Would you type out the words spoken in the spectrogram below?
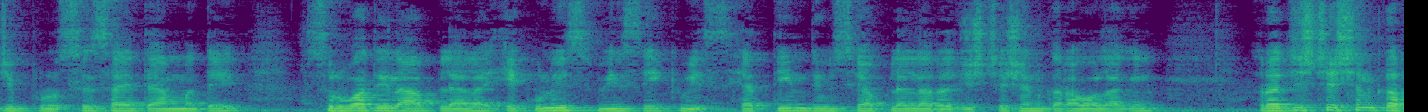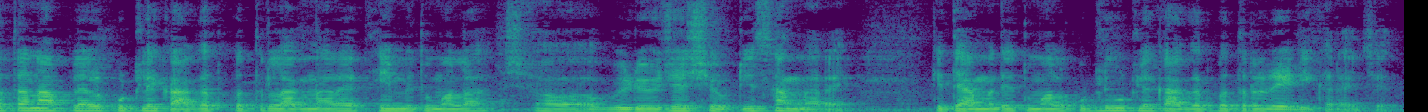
जी प्रोसेस आहे त्यामध्ये सुरुवातीला आपल्याला एकोणीस वीस एकवीस ह्या तीन दिवशी आपल्याला रजिस्ट्रेशन करावं लागेल. रजिस्ट्रेशन करताना आपल्याला कुठले कागदपत्र लागणार आहेत हे मी तुम्हाला व्हिडिओच्या शेवटी सांगणार आहे की त्यामध्ये तुम्हाला कुठले कुठले कागदपत्र रेडी करायचे आहेत.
